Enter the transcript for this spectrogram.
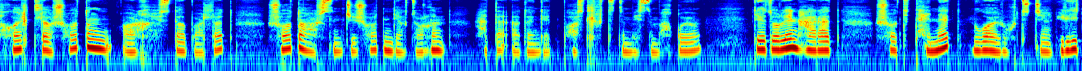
тохиолдлоор шуудан орох ёстой болоод шуудан орсон чи шууданд яг зураг нь одоо ингээд постлогдсон байсан байхгүй юу? Тэгээ зургийг хараад шууд таниад нөгөө хоёр хүүхэд чинь эргэж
